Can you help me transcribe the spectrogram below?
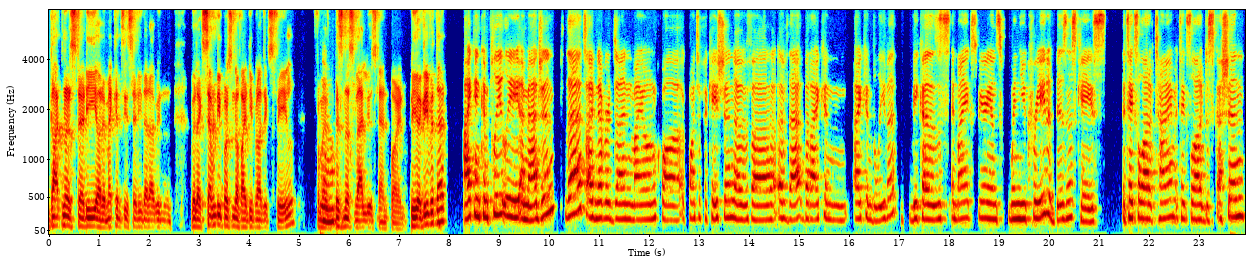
Gartner study or a McKinsey study that I've been where like 70% of IT projects fail from yeah. a business value standpoint. Do you agree with that? I can completely imagine that. I've never done my own qua- quantification of uh, of that, but I can I can believe it because in my experience, when you create a business case, it takes a lot of time. It takes a lot of discussion.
